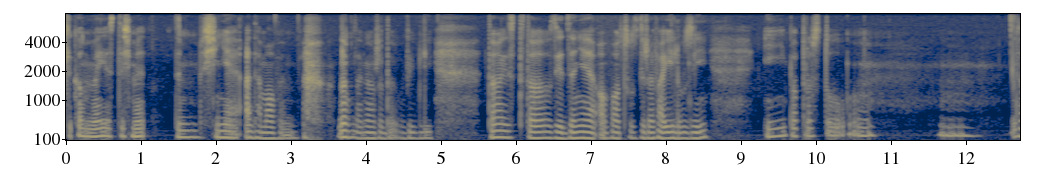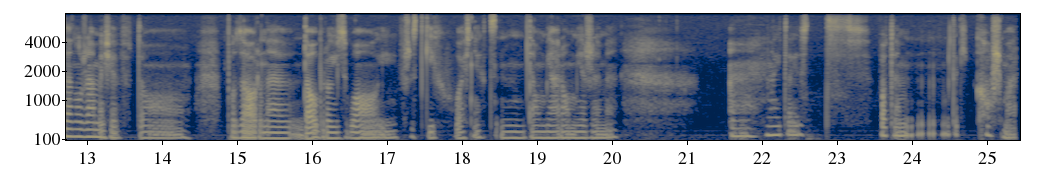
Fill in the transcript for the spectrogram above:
tylko my jesteśmy tym śnie adamowym. Znowu nawiążę do Biblii. To jest to zjedzenie owocu z drzewa iluzji i po prostu mm, zanurzamy się w to pozorne dobro i zło i wszystkich właśnie tą miarą mierzymy. No i to jest potem taki koszmar,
